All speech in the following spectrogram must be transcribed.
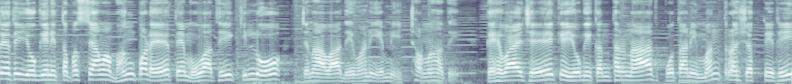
તેથી યોગીની તપસ્યામાં ભંગ પડે તેમ હોવાથી કિલ્લો ચનાવા દેવાની એમની ઈચ્છા ન હતી. કહેવાય છે કે યોગી કંથરનાથ પોતાની મંત્ર શક્તિથી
